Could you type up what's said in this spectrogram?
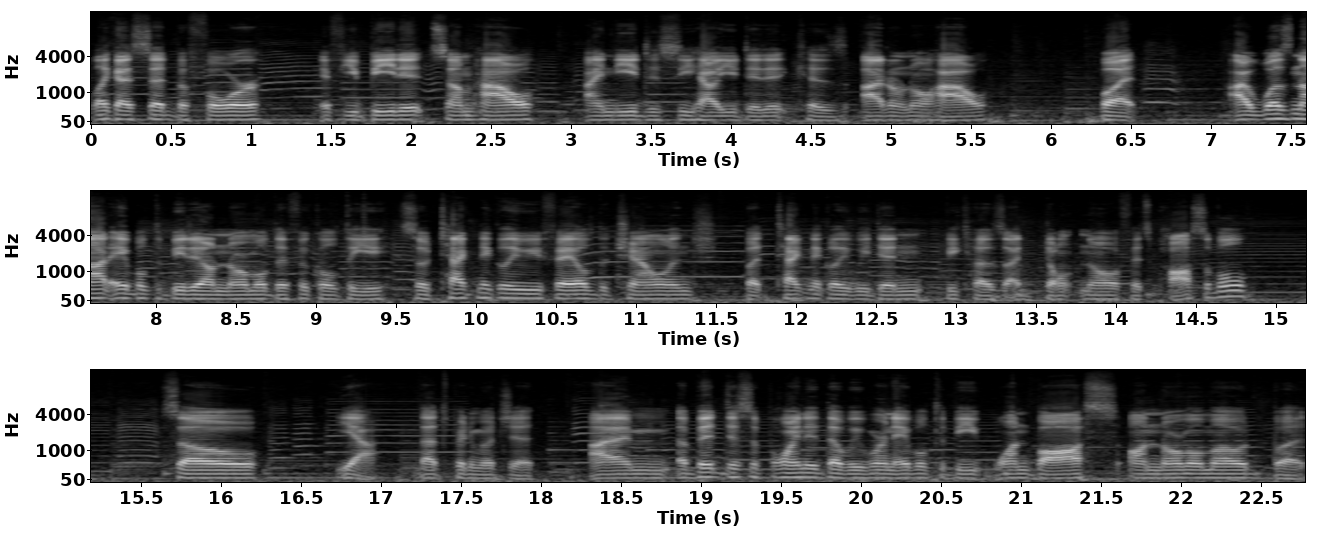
Like I said before, if you beat it somehow, I need to see how you did it because I don't know how. But I was not able to beat it on normal difficulty, so technically we failed the challenge, but technically we didn't because I don't know if it's possible. So, yeah, that's pretty much it. I'm a bit disappointed that we weren't able to beat one boss on normal mode, but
